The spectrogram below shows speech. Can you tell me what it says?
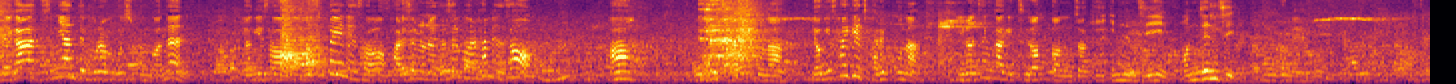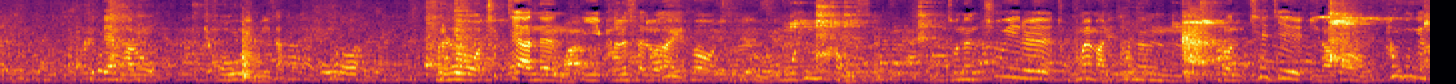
제가 진이한테 물어보고 싶은 거는 여기서 스페인에서 바르셀로나에서 생활을 하면서 아 오길 잘했구나 여기 살길 잘했구나 이런 생각이 들었던 적이 있는지 언젠지 궁금해요. 그땐 바로 겨울입니다. 별로 춥지 않은 이 바르셀로나에서 저는 너무 행복하고 있어요. 저는 추위를 정말 많이 타는 그런 체질이라서 한국에서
